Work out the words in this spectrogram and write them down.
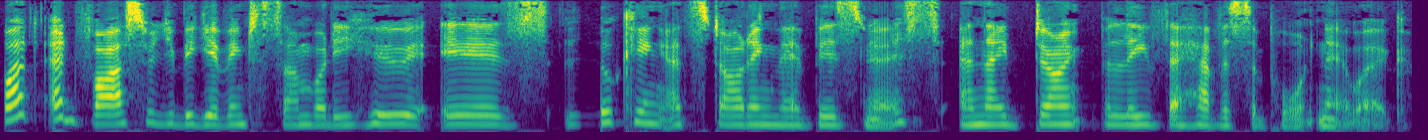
What advice would you be giving to somebody who is looking at starting their business and they don't believe they have a support network?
